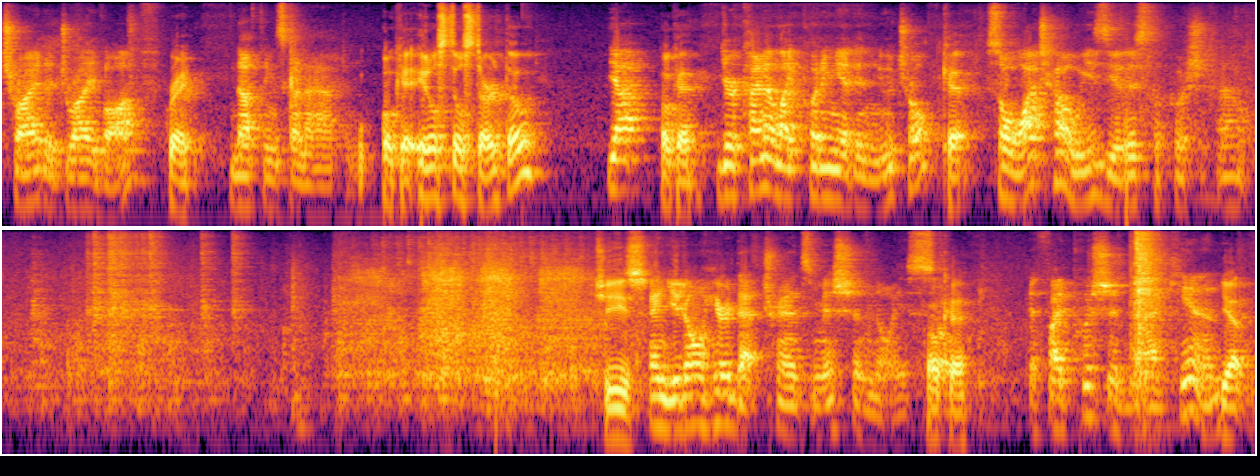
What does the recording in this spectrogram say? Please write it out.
try to drive off, Right. Nothing's going to happen. Okay, it'll still start though? Yeah, Okay. you're kind of like putting it in neutral. Okay. So watch how easy it is to push it out. Jeez. And you don't hear that transmission noise. So Okay. If I push it back in, Yep.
